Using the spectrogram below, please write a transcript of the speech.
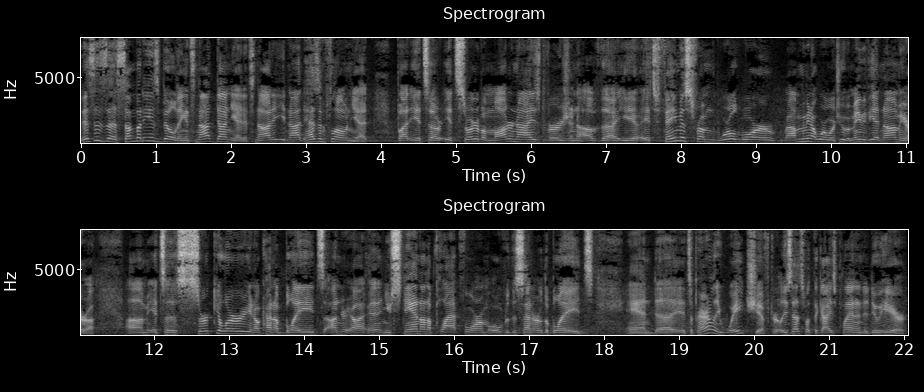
This is uh, somebody is building. It's not done yet. It's not, it not hasn't flown yet, but it's a it's sort of a modernized version of the. It's famous from World War, well, maybe not World War II, but maybe Vietnam era. Um, it's a circular, you know, kind of blades under, uh, and you stand on a platform over the center of the blades, and uh, it's apparently weight shift, or at least that's what the guy's planning to do here.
